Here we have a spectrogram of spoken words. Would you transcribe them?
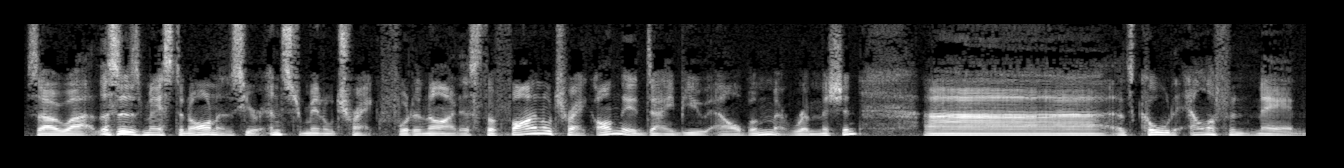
So uh, this is Mastodon. It's your instrumental track for tonight. It's the final track on their debut album, Remission. Uh, it's called Elephant Man.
